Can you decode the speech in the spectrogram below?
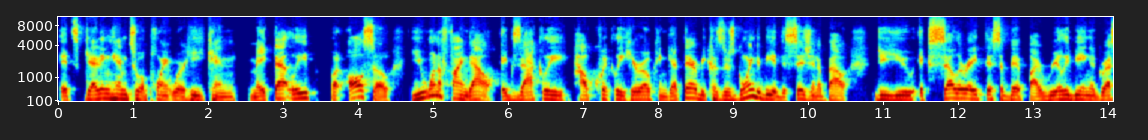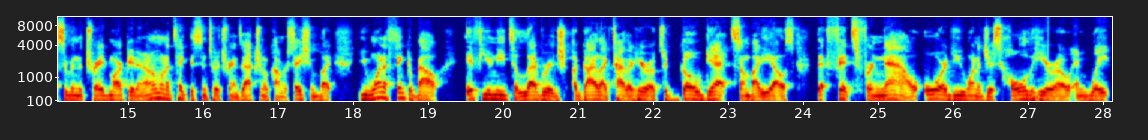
it's getting him to a point where he can make that leap but also you want to find out exactly how quickly Herro can get there because there's going to be a decision about do you accelerate this a bit by really being aggressive in the trade market and i don't want to take this into a transactional conversation but you want to think about if you need to leverage a guy like Tyler Herro to go get somebody else that fits for now, or do you want to just hold Herro and wait,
